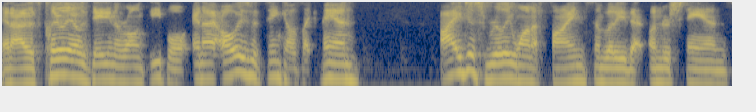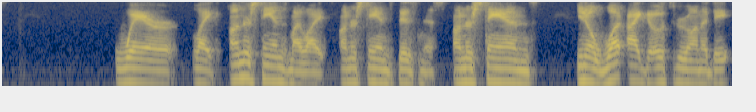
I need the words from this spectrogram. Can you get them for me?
And I was clearly I was dating the wrong people. And I always would think I was like, man, I just really want to find somebody that understands where like understands my life, understands business, understands you know what I go through on a day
